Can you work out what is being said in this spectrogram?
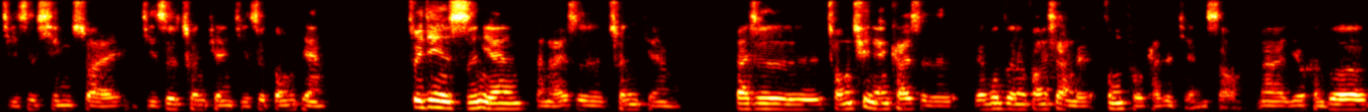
几次兴衰，几次春天，几次冬天。最近十年本来是春天。但是从去年开始，人工智能方向的风头开始减少，那有很多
